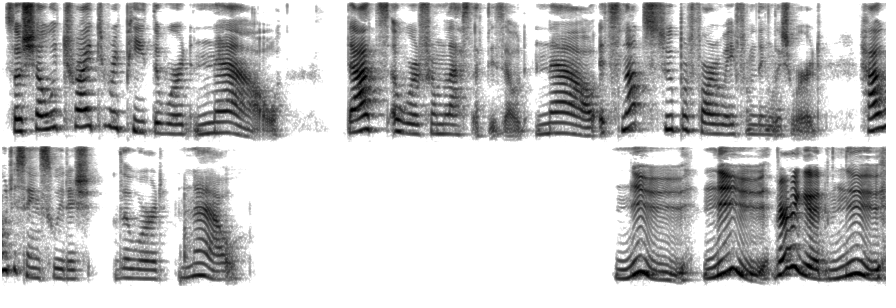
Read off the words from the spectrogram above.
So, shall we try to repeat the word now? That's a word from last episode. Now. It's not super far away from the English word. How would you say in Swedish the word now? Nu. Nu. Very good. Nu.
